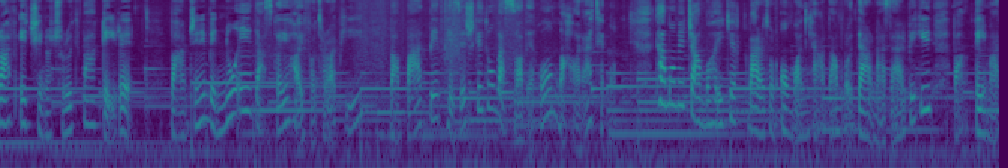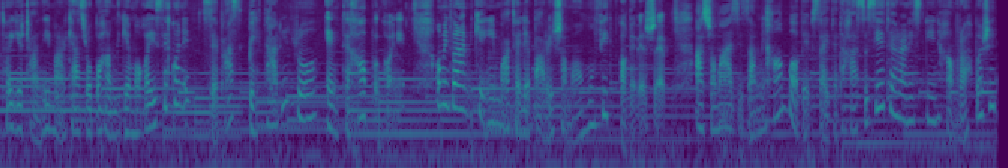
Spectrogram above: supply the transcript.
رفع چین و چروک و غیره. و همچنین به نوع دستگاه هایفوتراپی و بعد به پزشکتون و سابقه و مهارتمون. تمام جنبه هایی که براتون عنوان کردم رو در نظر بگیرید و قیمت های چندین مرکز رو با هم دیگه مقایسه کنید. سپس بهترین رو انتخاب بکنید. امیدوارم که این مطالب برای شما مفید واقع بشه. از شما عزیزان می‌خوام با وبسایت تخصصی تهران اسکین همراه باشید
